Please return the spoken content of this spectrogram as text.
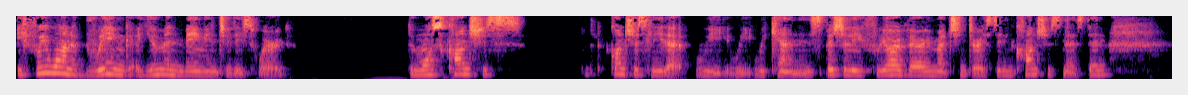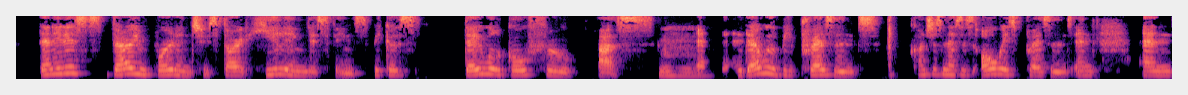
if we want to bring a human being into this world, the most conscious consciously that we, we, we can, and especially if we are very much interested in consciousness, then then it is very important to start healing these things because they will go through us. Mm-hmm. and, that will be present. Consciousness is always present. And and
